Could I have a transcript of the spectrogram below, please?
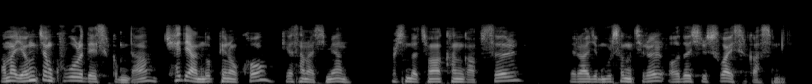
아마 0.99로 되어 있을 겁니다. 최대한 높여놓고 계산하시면 훨씬 더 정확한 값을 여러가지 물성치를 얻으실 수가 있을 것 같습니다.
